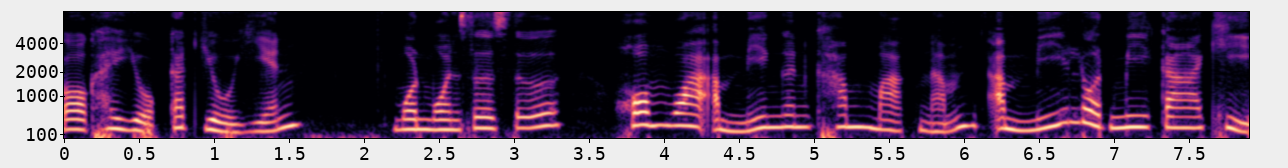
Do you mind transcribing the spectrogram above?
ก็ใครอยู่กัดอยู่เย็นมวนมวนเสื้อซื้อคมว่าอ่ำมีเงินคำมากน้ำอ่ำมีรถมีกาขี่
